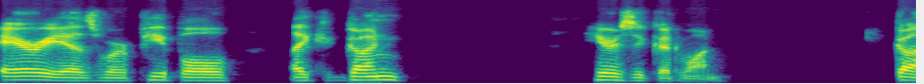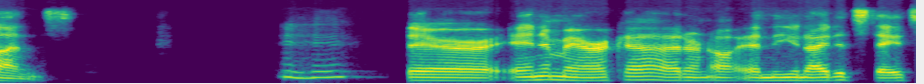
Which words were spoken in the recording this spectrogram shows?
areas where people like gun here's a good one guns hmm they're in america i don't know in the united states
